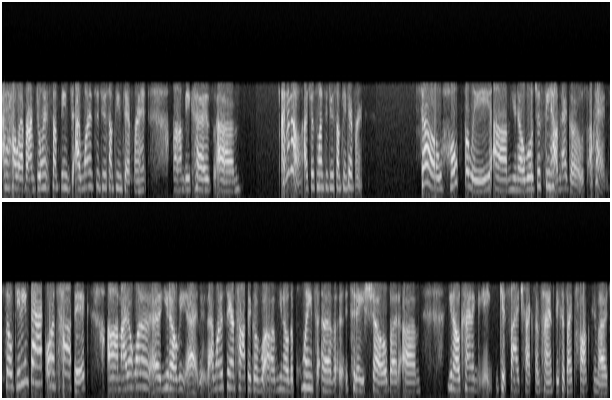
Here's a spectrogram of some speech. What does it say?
I, however, I'm doing something. I wanted to do something different um, because um, I don't know. I just wanted to do something different. So hopefully, um, you know, we'll just see how that goes. Okay, so getting back on topic, um, I don't want to, uh, you know, be, uh, I want to stay on topic of, uh, you know, the point of today's show, but, um, you know, kind of get sidetracked sometimes because I talk too much,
